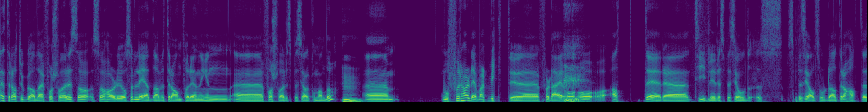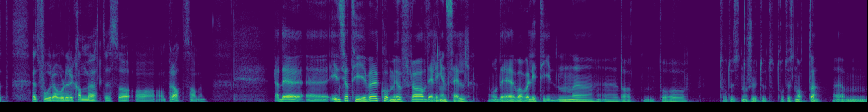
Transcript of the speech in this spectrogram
etter at du ga deg i Forsvaret, så, så har du jo også leda veteranforeningen eh, Forsvarets spesialkommando. Mm. Eh, hvorfor har det vært viktig for deg og, og at dere tidligere spesial, spesialsoldater har hatt et, et fora hvor dere kan møtes og, og, og prate sammen? Ja, det, eh, Initiativet kommer jo fra avdelingen selv, og det var vel i tiden eh, da på 2007-2008. Um,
